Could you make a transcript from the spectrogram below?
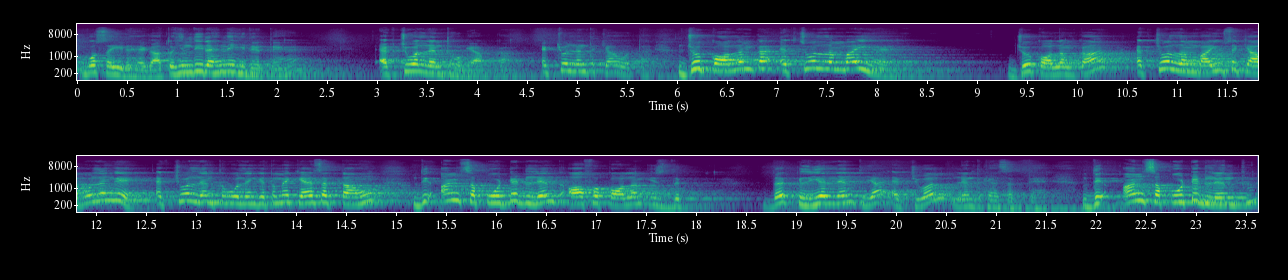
वो सही रहेगा। तो हिंदी रहने ही देते हैं। एक्चुअल लेंथ हो गया आपका। एक्चुअल लेंथ क्या होता है? जो कॉलम का एक्चुअल लंबाई है, जो कॉलम का एक्चुअल लंबाई, उसे क्या बोलेंगे? एक्चुअल लेंथ बोलेंगे। तो मैं कह सकता हूँ the unsupported length of a column is the the clear length या एक्चुअल लेंथ कह सकते हैं। The unsupported length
